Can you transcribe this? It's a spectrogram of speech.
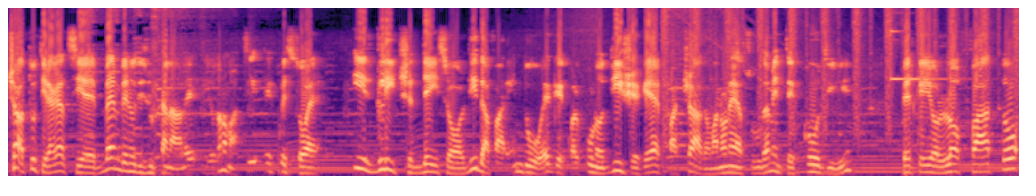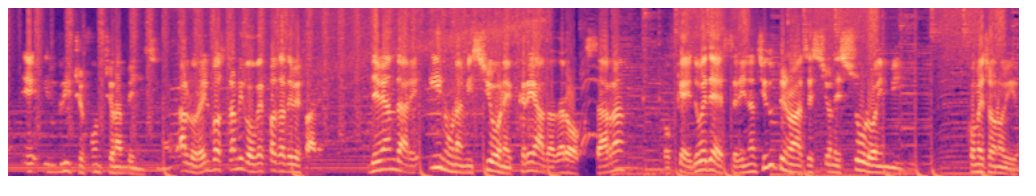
Ciao a tutti ragazzi e benvenuti sul canale, io sono Mazzi e questo è il glitch dei soldi da fare in due che qualcuno dice che è facciato ma non è assolutamente così perché io l'ho fatto e il glitch funziona benissimo. Allora il vostro amico che cosa deve fare? deve andare in una missione creata da Rockstar ok? Dovete essere innanzitutto in una sessione solo a inviti come sono io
